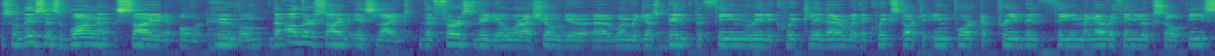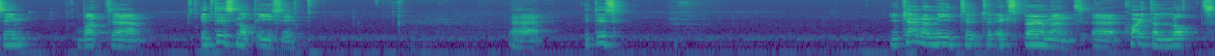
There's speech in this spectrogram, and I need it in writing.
so this is one side of Hugo. The other side is like the first video where I showed you uh, when we just built the theme really quickly there with a quick start to import a pre-built theme and everything looks so easy. But uh, it is not easy. Uh, it is you kind of need to, to experiment uh, quite a lot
